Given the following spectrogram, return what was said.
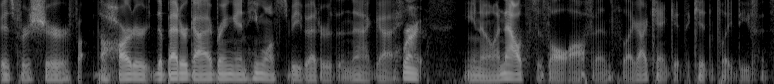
is, for sure. The harder, the better guy I bring in, he wants to be better than that guy. right. You know, and now it's just all offense. Like I can't get the kid to play defense.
